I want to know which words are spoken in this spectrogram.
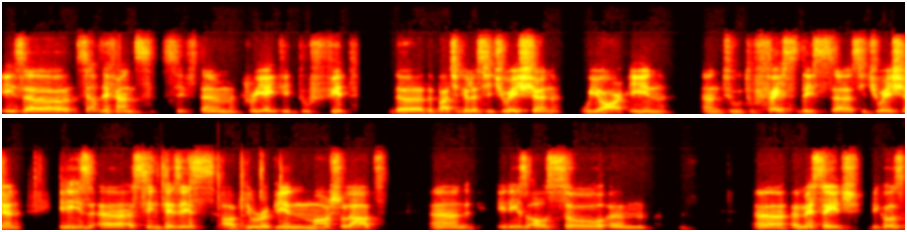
is a self defense system created to fit the, the particular situation we are in and to, to face this uh, situation. It is a, a, synthesis of European martial arts, and it is also um, uh, a message because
